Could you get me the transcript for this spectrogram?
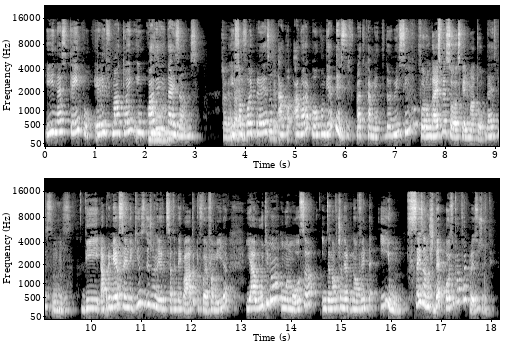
E nesse tempo, ele matou em, em quase 10 anos. É e verdade. só foi preso agora, agora há pouco, um dia desses, praticamente. 2005, Foram 10 pessoas que ele matou. 10 pessoas. De, a primeira sendo em 15 de janeiro de 74, que foi a família, e a última, uma moça, em 19 de janeiro de 91. Seis anos depois o cara foi preso, gente.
